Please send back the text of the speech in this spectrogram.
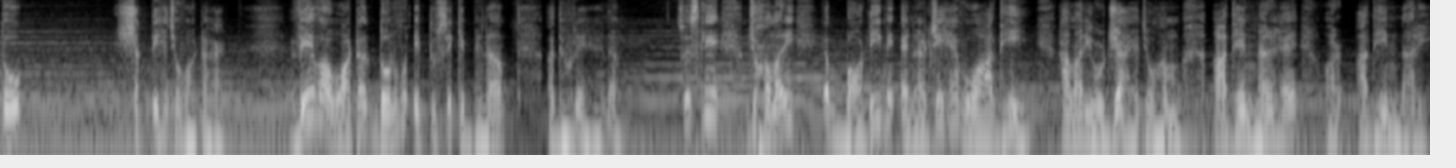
तो शक्ति है जो वाटर है। वेव और वाटर दोनों एक दूसरे के बिना अधूरे हैं ना। सो इसलिए जो हमारी बॉडी में एनर्जी है, वो आधी, हमारी ऊर्जा है, जो हम आधे नर हैं और आधी नारी।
